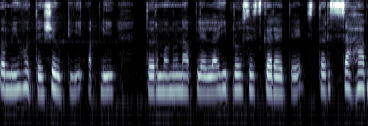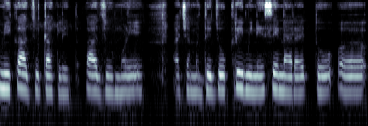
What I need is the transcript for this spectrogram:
कमी होते शेवटी. आपली तर म्हणून आपल्याला ही प्रोसेस करायचे तर सहा मी काजू टाकलेत. काजूमुळे याच्यामध्ये जो क्रिमिनेस येणार आहे तो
